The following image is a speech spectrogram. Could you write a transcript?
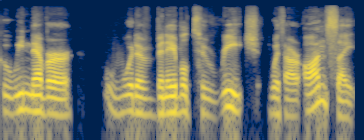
who we never would have been able to reach with our on-site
